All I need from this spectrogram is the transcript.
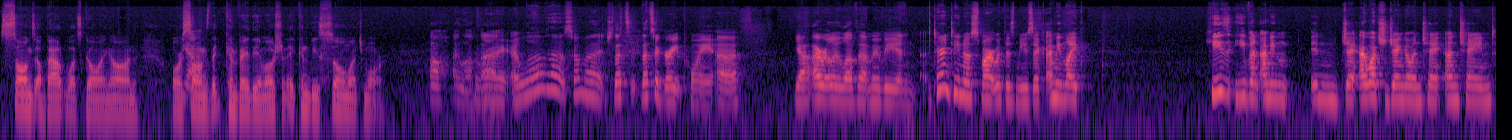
songs about what's going on or Yeah. songs that convey the emotion. It can be so much more oh i love that Right. I love that so much. That's that's a great point. Uh yeah, I really love that movie and Tarantino's smart with his music. I mean like he's even I mean in J- I watched Django Uncha- Unchained.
